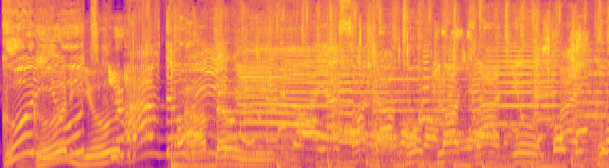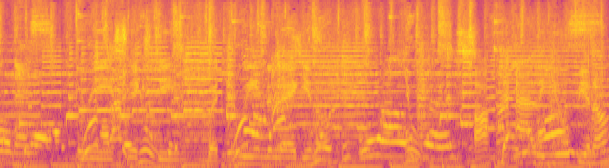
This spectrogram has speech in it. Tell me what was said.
good, Good youth, youth of the of week. the week. Ah, you're such a good blood clot youth. My goodness. 360 but between the leg, you know. Off the alley oop, you know.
